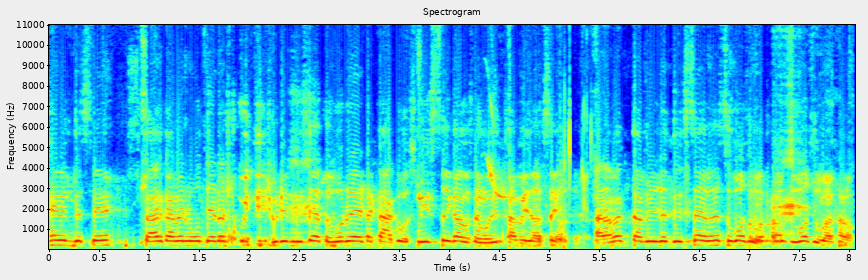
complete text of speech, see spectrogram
খাইবে দিচ্ছে চার কাপের মধ্যে একটা সুইতি সুইটির নিচে এত বড় একটা কাগজ। নিশ্চয়ই কাগজের মধ্যে তাবিজ আছে। আর আমার তাবিজটা দিচ্ছে চুবা চুবা খাও চুবা চুবা খাও।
